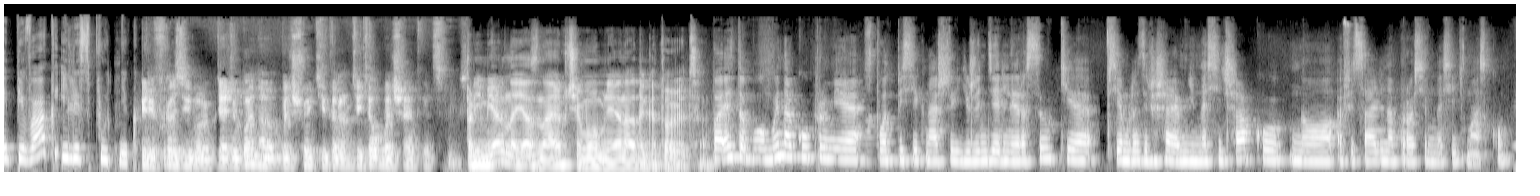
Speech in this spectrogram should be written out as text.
Эпивак или спутник? Перефразирую дядю Бена, большой титр антител, большая ответственность. Примерно я знаю, к чему мне надо готовиться. Поэтому мы на Купруме в подписи к нашей еженедельной рассылке всем разрешаем не носить шапку, но официально просим носить маску.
